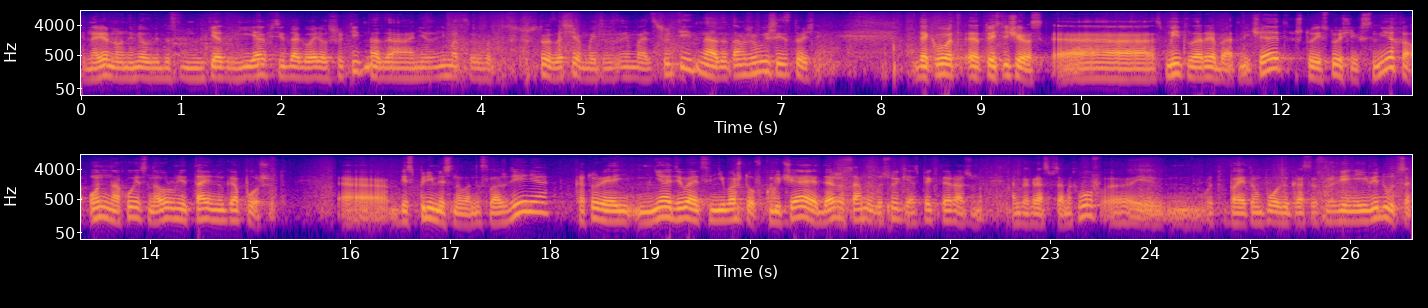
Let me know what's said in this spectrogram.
наверное, он имел в виду, я, я всегда говорил, шутить надо, а не заниматься, вот, что, зачем мы этим занимаемся? Шутить надо, там же выше источник. Так вот, э, то есть еще раз, э, Смитла Рэба отмечает, что источник смеха, он находится на уровне тайну гапошут, беспримесного наслаждения, которое не одевается ни во что, включая даже самые высокие аспекты разума. Там как раз в самых Вов вот по этому поводу как раз рассуждения и ведутся,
